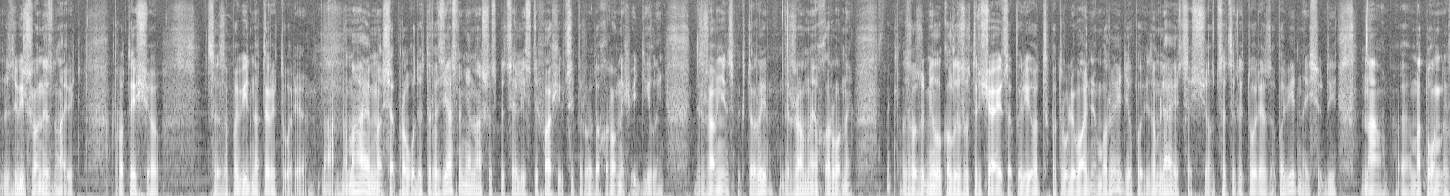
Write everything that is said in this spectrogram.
здебільшого не знають про те, що це заповідна територія. Да. Намагаємося проводити роз'яснення наші спеціалісти, фахівці природоохоронних відділень, державні інспектори державної охорони. Зрозуміло, коли зустрічається період патрулювання моредів, повідомляється, що це територія заповідна, і сюди на матонних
